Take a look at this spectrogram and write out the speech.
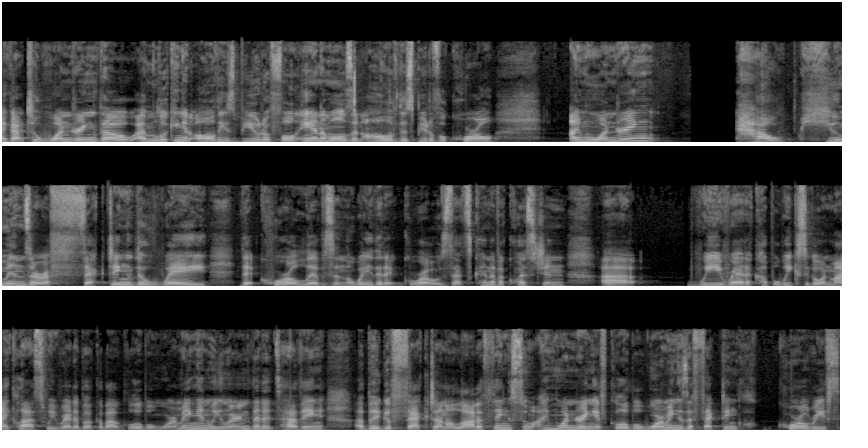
I got to wondering though, I'm looking at all these beautiful animals and all of this beautiful coral. I'm wondering how humans are affecting the way that coral lives and the way that it grows. That's kind of a question uh, we read a couple weeks ago in my class. We read a book about global warming and we learned that it's having a big effect on a lot of things. So I'm wondering if global warming is affecting coral reefs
